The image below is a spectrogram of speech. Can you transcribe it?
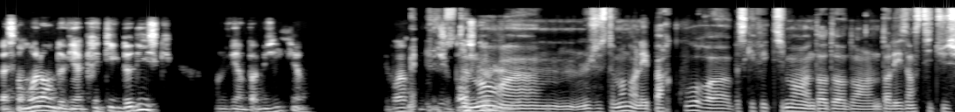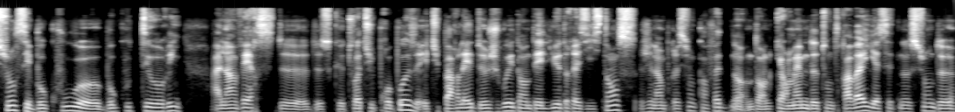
À ce moment-là, on devient critique de disque. On ne devient pas musicien. Tu vois, Mais Et je pense que justement, euh, justement dans les parcours, euh, parce qu'effectivement, dans, dans, dans, dans les institutions, c'est beaucoup, euh, beaucoup de théorie, à l'inverse de, de ce que toi tu proposes. Et tu parlais de jouer dans des lieux de résistance. J'ai l'impression qu'en fait, dans, dans le cœur même de ton travail, il y a cette notion de,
